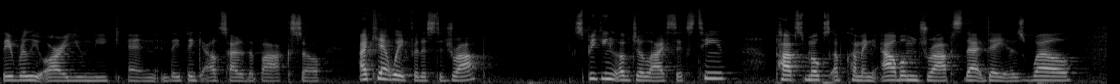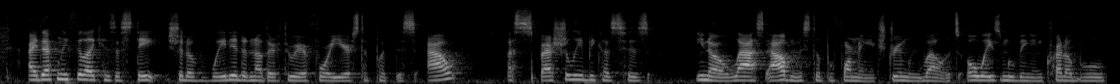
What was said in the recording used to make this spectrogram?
they really are unique and they think outside of the box. So I can't wait for this to drop. Speaking of July 16th, Pop Smoke's upcoming album drops that day as well. I definitely feel like his estate should have waited another three or four years to put this out, especially because his you know, last album is still performing extremely well. It's always moving incredible,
